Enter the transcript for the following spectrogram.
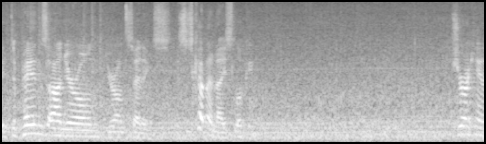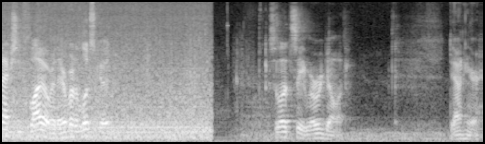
It depends on your own your own settings. This is kind of nice looking. I'm sure I can't actually fly over there, but it looks good. So let's see where are we going. Down here.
